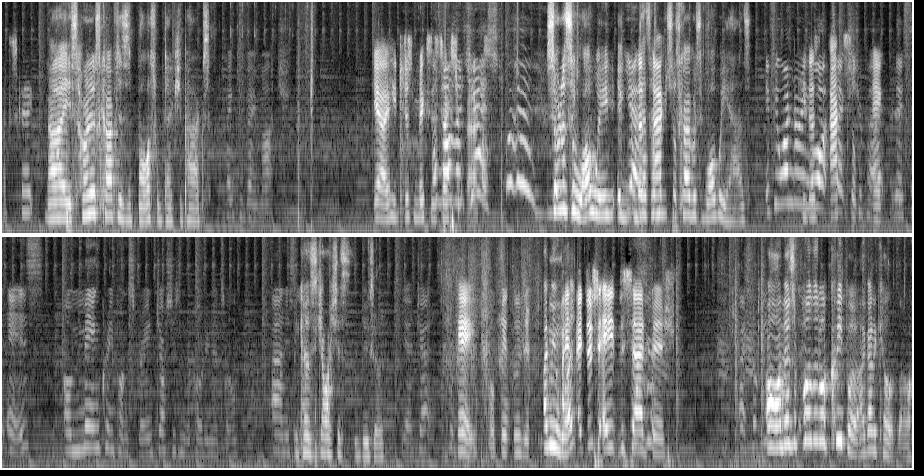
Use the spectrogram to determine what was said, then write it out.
Not this guy. Nice. Harness Craft is boss from texture packs. Thank you very much. Yeah, he just mixes Another texture packs. So does Huahwi. And Yeah, that's that's how many actual- subscribers Huahwi has. If you're wondering what axle texture pack this is, on me and Creepon screen, Josh isn't recording at all. And it's Because like- Josh is the loser. yeah, Jo- Hey, okay, loser. I mean, what? I just ate the sad fish. Oh, it's not really Oh, there's a poor little creeper. I gotta kill it though.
